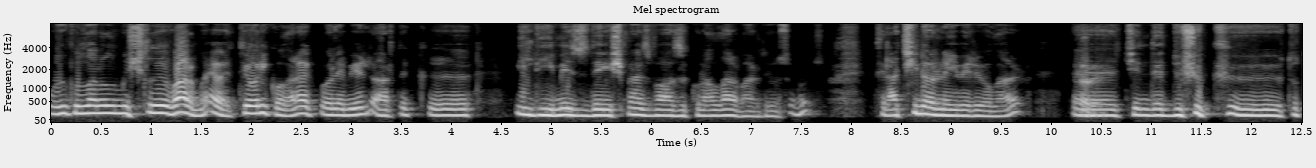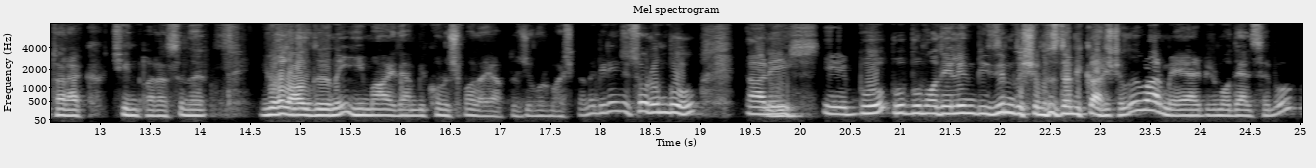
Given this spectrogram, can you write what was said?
uygulanılmışlığı var mı? Evet, teorik olarak böyle bir artık e, bildiğimiz değişmez bazı kurallar var diyorsunuz. Mesela Çin örneği veriyorlar. Evet. Çin'de düşük tutarak Çin parasını yol aldığını ima eden bir konuşma da yaptı Cumhurbaşkanı. Birinci sorun bu. Yani e, bu, bu, bu modelin bizim dışımızda bir karşılığı var mı eğer bir modelse bu?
